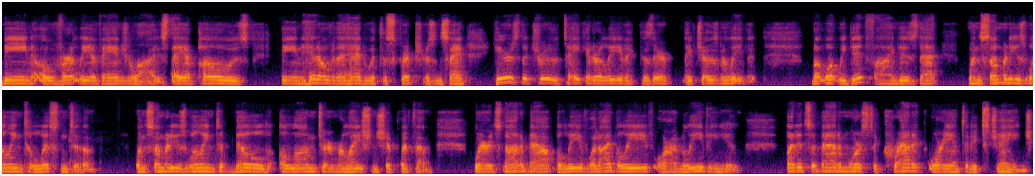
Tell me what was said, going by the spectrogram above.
being overtly evangelized. They oppose being hit over the head with the scriptures and saying, here's the truth, take it or leave it, because they're they've chosen to leave it. But what we did find is that when somebody is willing to listen to them, when somebody is willing to build a long-term relationship with them, where it's not about believe what I believe or I'm leaving you, but it's about a more Socratic oriented exchange.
